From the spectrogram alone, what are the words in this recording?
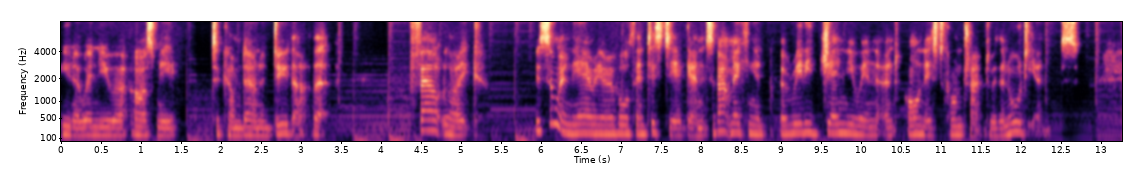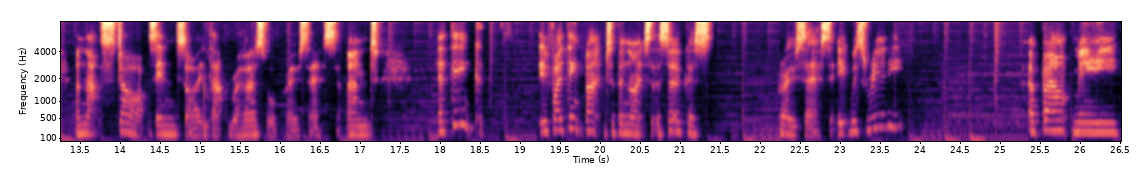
you know, when you uh, asked me to come down and do that, that felt like it's somewhere in the area of authenticity again. It's about making a, a really genuine and honest contract with an audience. And that starts inside that rehearsal process. And I think if I think back to the nights at the circus process, it was really about me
